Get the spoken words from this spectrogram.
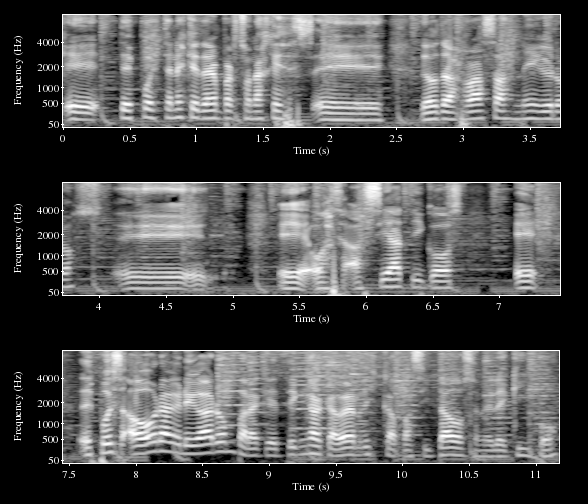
Eh, después tenés que tener personajes eh, de otras razas, negros eh, o as- asiáticos. Después ahora agregaron para que tenga que haber discapacitados en el equipo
